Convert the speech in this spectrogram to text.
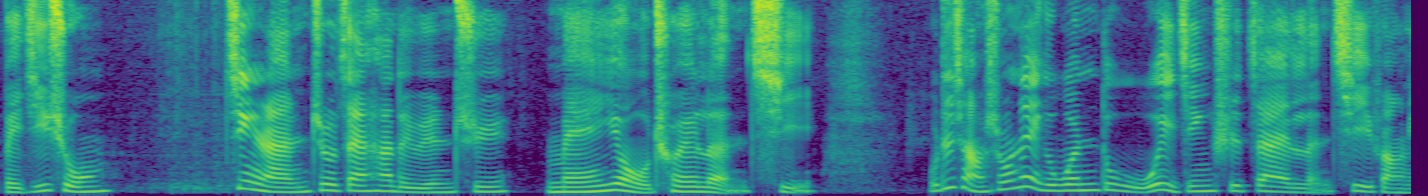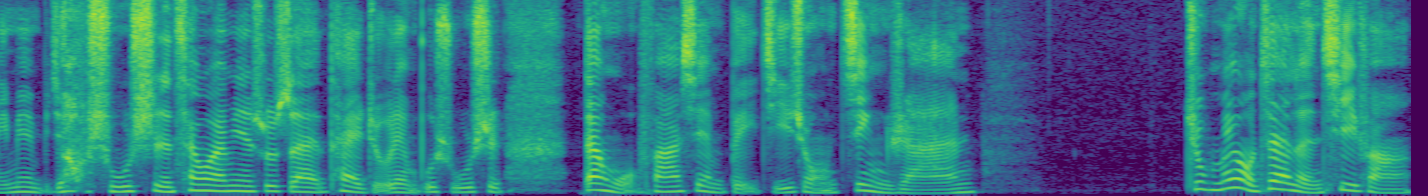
北极熊竟然就在它的园区没有吹冷气，我就想说那个温度我已经是在冷气房里面比较舒适，在外面说实在太久有点不舒适。但我发现北极熊竟然就没有在冷气房。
